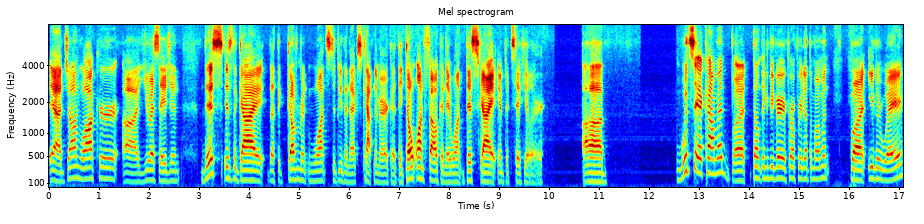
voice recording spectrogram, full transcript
Yeah, John Walker, uh, U.S. agent. This is the guy that the government wants to be the next Captain America. They don't want Falcon. They want this guy in particular. Uh, would say a comment, but don't think it'd be very appropriate at the moment. But either way,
